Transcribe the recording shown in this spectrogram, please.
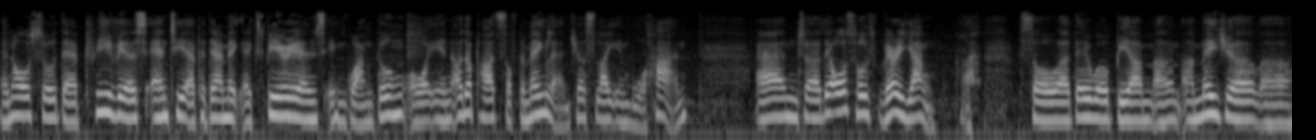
and also their previous anti epidemic experience in Guangdong or in other parts of the mainland, just like in Wuhan. And uh, they're also very young. so uh, they will be um, a, a major uh,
